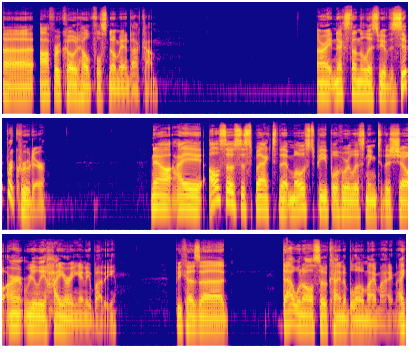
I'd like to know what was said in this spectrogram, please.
uh, offer code helpfulsnowman.com. All right, next on the list, we have ZipRecruiter. Now, I also suspect that most people who are listening to this show aren't really hiring anybody because uh, that would also kind of blow my mind. I,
